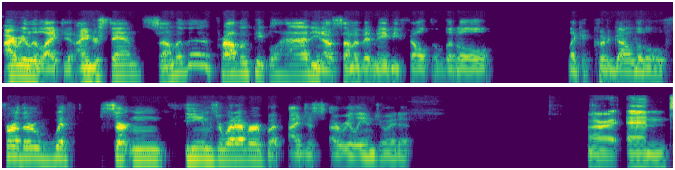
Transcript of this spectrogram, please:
I really liked it. I understand some of the problem people had. You know, some of it maybe felt a little like it could have gone a little further with certain themes or whatever, but I just I really enjoyed it. All right, and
